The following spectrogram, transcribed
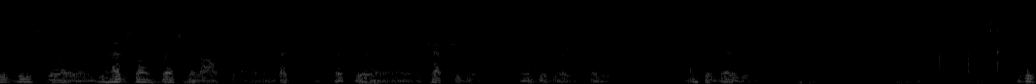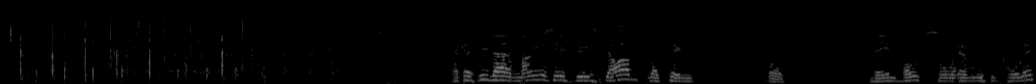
with this? Or uh, you had some question out uh, that that uh, captured me in a good way. So I said, very good. I can see that Magnus is doing his job, collecting well, mail boats or whatever we should call it.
